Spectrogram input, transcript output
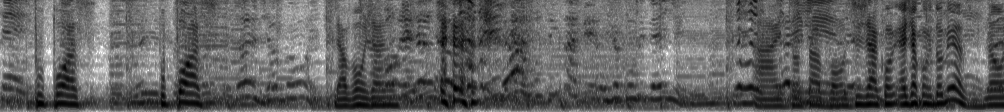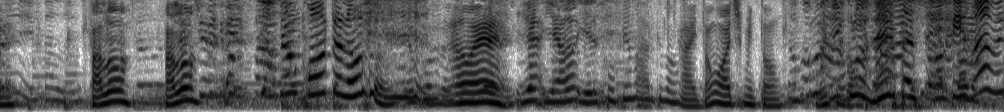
Sério. Pro pós. Pro pós. Já vão, já. né? Eu já convidei, gente. Ah, então tá bom. Você já, con- já convidou mesmo? Não, né? Falou? Falou? Não deu conta, não, senhor. Não é? E, e ela- e eles confirmaram que vão. Ah, então ótimo, então. Inclusive, pessoal. Confirmamos?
